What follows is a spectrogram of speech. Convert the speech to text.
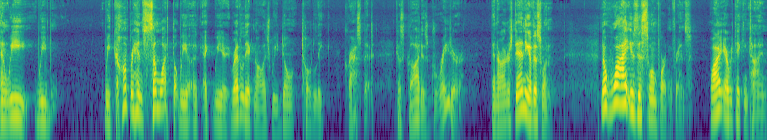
And we, we, we comprehend somewhat, but we, uh, we readily acknowledge we don't totally grasp it because God is greater than our understanding of this one. Now, why is this so important, friends? Why are we taking time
